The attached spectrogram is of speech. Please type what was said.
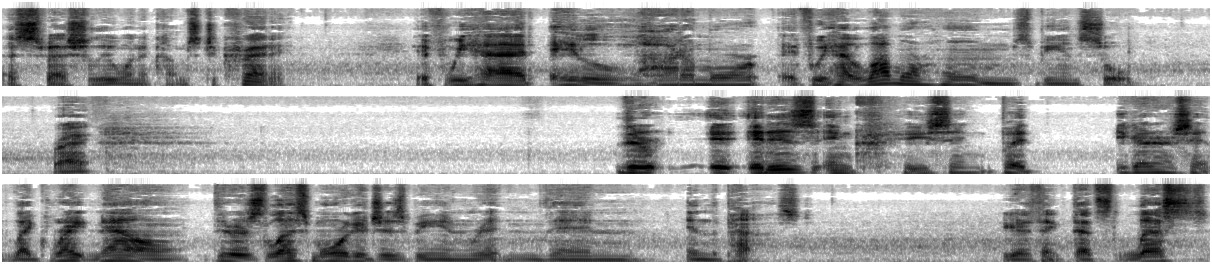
especially when it comes to credit. If we had a lot of more if we had a lot more homes being sold, right? there it, it is increasing, but you gotta understand, like right now, there's less mortgages being written than in the past. You gotta think that's less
